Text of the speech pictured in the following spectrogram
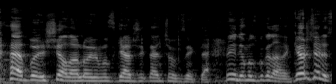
bu eşyalarla oynaması gerçekten çok zevkli. Videomuz bu kadar. Görüşürüz.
